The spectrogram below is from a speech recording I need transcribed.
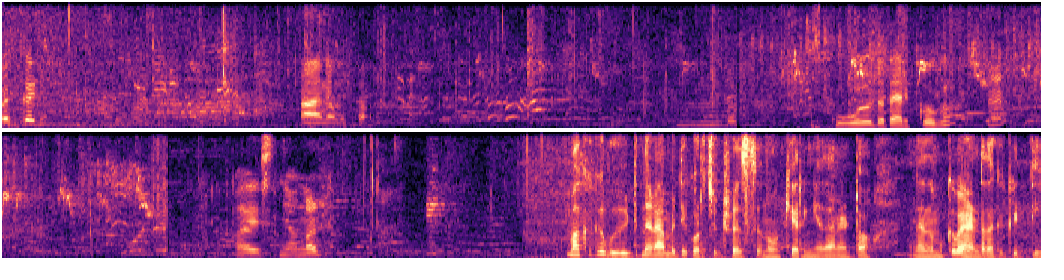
ബക്കടി. ആനമുട്ട. സ്കൂൾ വിട്ട് തിരക്കും ഞങ്ങൾ മക്കൾക്ക് വീട്ടിൽ നിന്നിടാൻ പറ്റിയ കുറച്ച് ഡ്രസ്സ് നോക്കി ഇറങ്ങിയതാണ് കേട്ടോ അങ്ങനെ നമുക്ക് വേണ്ടതൊക്കെ കിട്ടി.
